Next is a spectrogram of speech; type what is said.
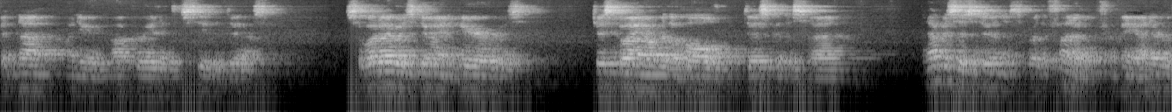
but not when you operate it to see the disk. So what I was doing here was just going over the whole disk of the sun, and I was just doing this for the fun of it, for me. I never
